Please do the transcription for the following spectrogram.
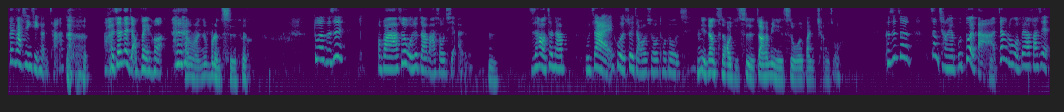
但他心情很差，好像在讲废话。当然就不能吃。对啊，可是好吧，所以我就只好把它收起来了。嗯，只好趁他不在或者睡着的时候偷偷的吃。你也这样吃好几次，在他面前吃，我会把你抢走。可是这这样抢也不对吧？嗯，这样如果被他发现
